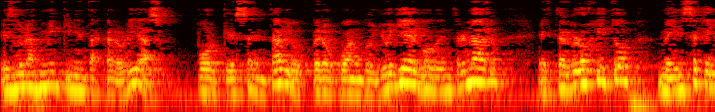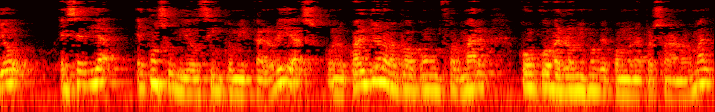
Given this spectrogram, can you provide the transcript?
es de unas 1500 calorías, porque es sedentario, pero cuando yo llego de entrenar, este relojito me dice que yo ese día he consumido 5.000 calorías, con lo cual yo no me puedo conformar con comer lo mismo que como una persona normal.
